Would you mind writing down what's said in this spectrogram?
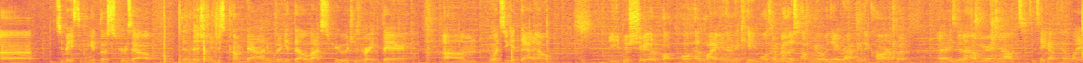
uh, to basically get those screws out. Then this should just come down. You're gonna get that last screw, which is right there. Um, once you get that out, you should be able to out the whole headlight and then the cables. My brother's helping me over there wrapping the car, but uh, he's gonna help me right now to, to take out the headlight.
